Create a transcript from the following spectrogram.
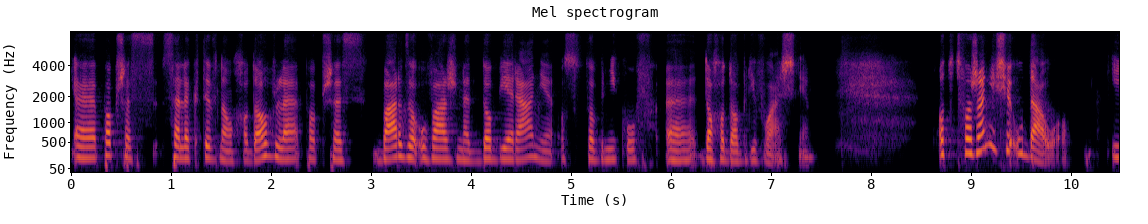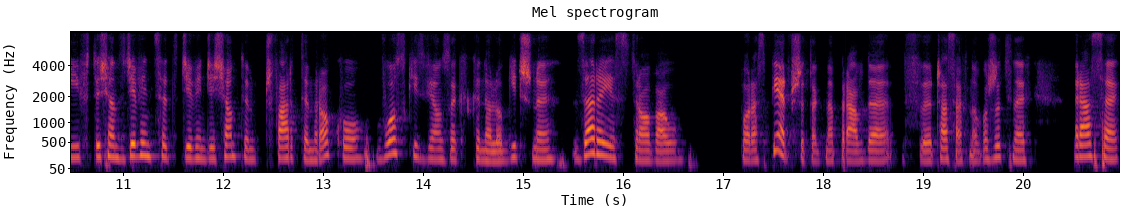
e, poprzez selektywną hodowlę, poprzez bardzo uważne dobieranie osobników e, do hodowli właśnie. Odtwarzanie się udało i w 1994 roku włoski Związek Kynologiczny zarejestrował po raz pierwszy tak naprawdę w czasach nowożytnych rasę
